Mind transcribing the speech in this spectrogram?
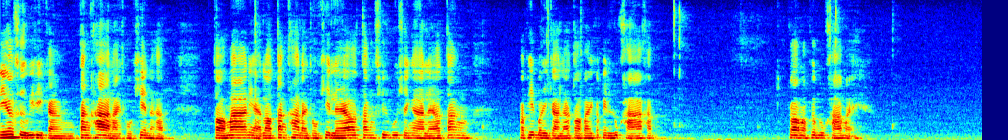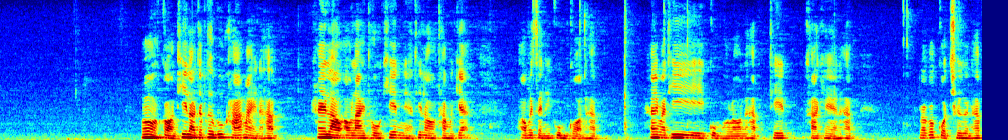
นี่ก็คือวิธีการตั้งค่าลายโทเค็นนะครับ ต่อมาเนี่ยเราตั้งค่าลายโทเค็นแล้ว ตั้งชื่อผู้ใช้งานแล้ว ตั้งประเภทบริการแล้ว ต่อไปก็เป็นลูกค้าครับ ก็มาเพิ่มลูกค้าใหม่อ๋อก่อนที่เราจะเพิ่มลูกค้าใหม่นะครับ ให้เราเอาลายโทเค็นเนี่ยที่เราทำเมื่อกี้เอาไปใส่ในกลุ่มก่อนนะครับ ให้มาที่กลุ่มของเรานะครับเทสคาแคร์นะครับ แล้วก็กดเชิญครับ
